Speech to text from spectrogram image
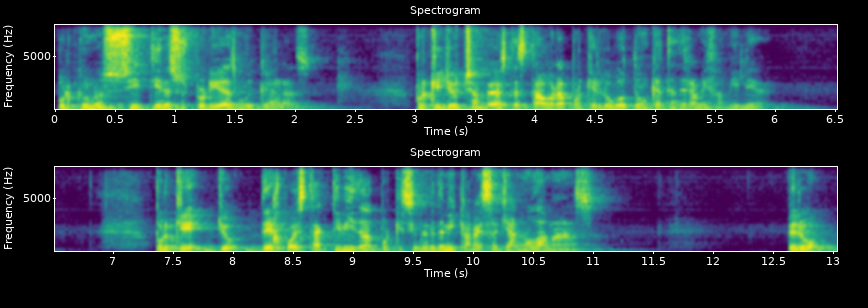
porque uno sí tiene sus prioridades muy claras. Porque yo chambeo hasta esta hora porque luego tengo que atender a mi familia. Porque yo dejo esta actividad porque simplemente mi cabeza ya no da más. Pero,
